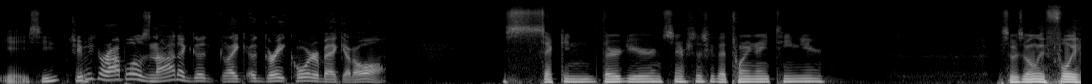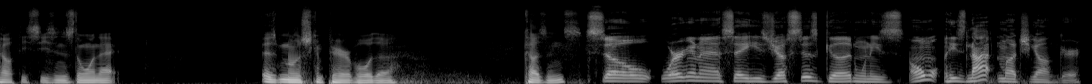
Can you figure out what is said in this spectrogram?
Yeah, you see, Jimmy Garoppolo is not a good, like a great quarterback at all. his second, third year in San Francisco, that 2019 year. So his only fully healthy season is the one that is most comparable to Cousins. So we're gonna say he's just as good when he's almost, he's not much younger,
